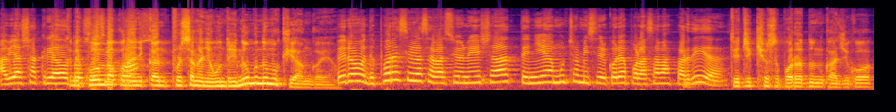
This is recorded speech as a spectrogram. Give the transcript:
Había ya criado 근데 todos sus 구원받고 hijos. 나니까 불쌍한 영혼들이 너무너무 귀한 거예요. Pero después de recibir la salvación ella tenía mucha misericordia por las almas perdidas. 돼지 키워서 벌어둔 가지고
